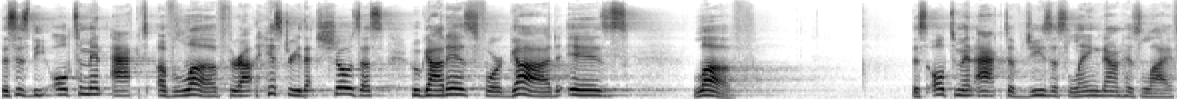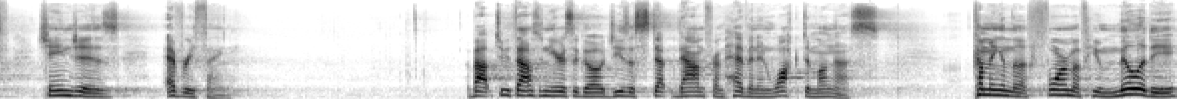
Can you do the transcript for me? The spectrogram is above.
This is the ultimate act of love throughout history that shows us who God is, for God is love. This ultimate act of Jesus laying down his life changes everything. About 2,000 years ago, Jesus stepped down from heaven and walked among us, coming in the form of humility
